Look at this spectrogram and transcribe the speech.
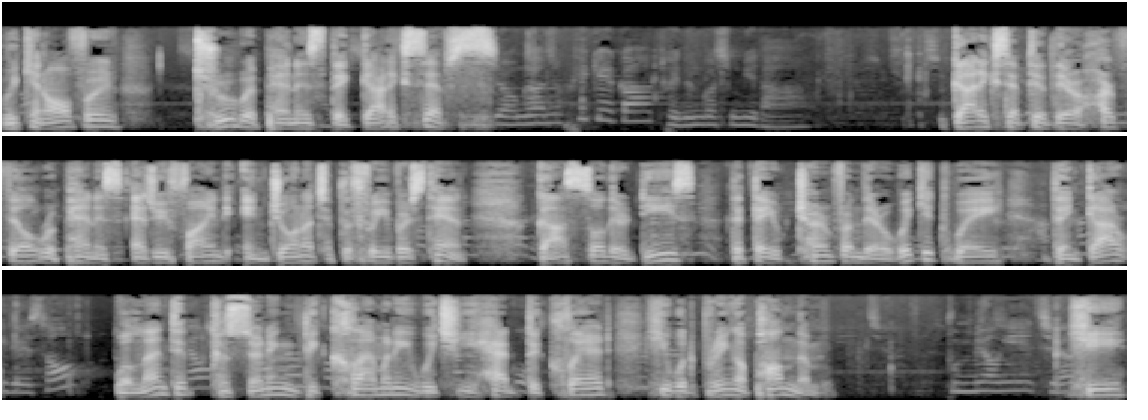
we can offer true repentance that God accepts. God accepted their heartfelt repentance as we find in Jonah chapter 3 verse 10. God saw their deeds, that they turned from their wicked way, then God relented concerning the calamity which he had declared he would bring upon them. He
